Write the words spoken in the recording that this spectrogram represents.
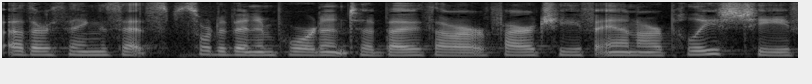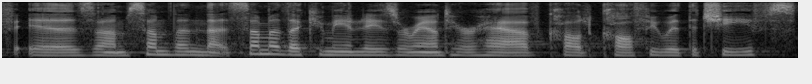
other things that's sort of been important to both our fire chief and our police chief is um, something that some of the communities around here have called Coffee with the Chiefs.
